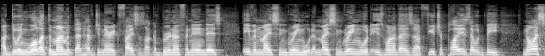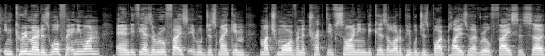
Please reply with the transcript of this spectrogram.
are doing well at the moment that have generic faces, like a Bruno Fernandes, even Mason Greenwood. And Mason Greenwood is one of those uh, future players that would be nice in career mode as well for anyone. And if he has a real face, it will just make him much more of an attractive signing because a lot of people just buy players who have real faces. So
